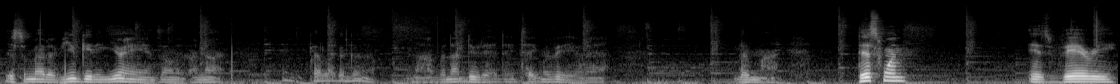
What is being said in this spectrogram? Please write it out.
It's just a matter of you getting your hands on it or not. Got like a gun. Nah, but not do that. They take my video now never mind. This one is very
